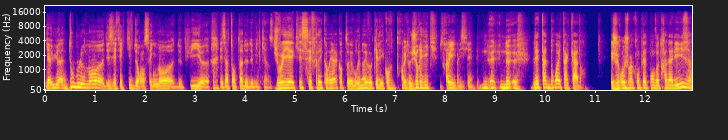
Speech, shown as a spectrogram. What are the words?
y a eu un doublement euh, des effectifs de renseignement euh, depuis euh, les attentats de 2015. Je voyais c'est Frédéric Aurial quand Bruno évoquait les contraintes juridiques du travail policier. L'état de droit est un cadre. Et je rejoins complètement votre analyse,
